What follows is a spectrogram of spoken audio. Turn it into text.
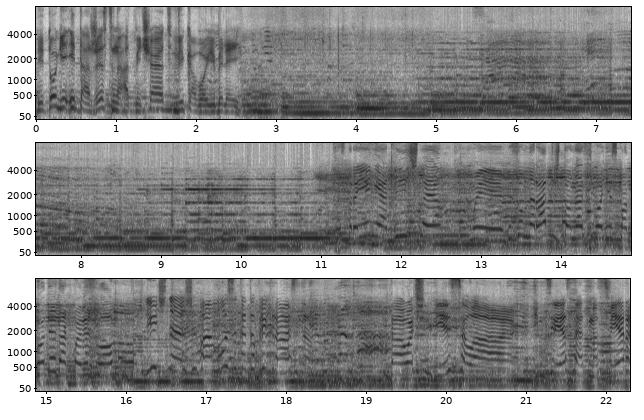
итоги и торжественно отмечают вековой юбилей. Интересная атмосфера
